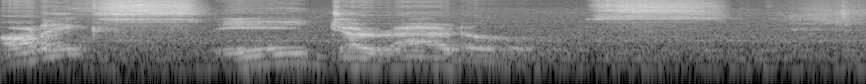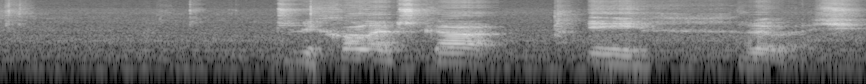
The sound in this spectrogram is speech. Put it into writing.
Onyx i Gerardos. Czyli choleczka i rewersik.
